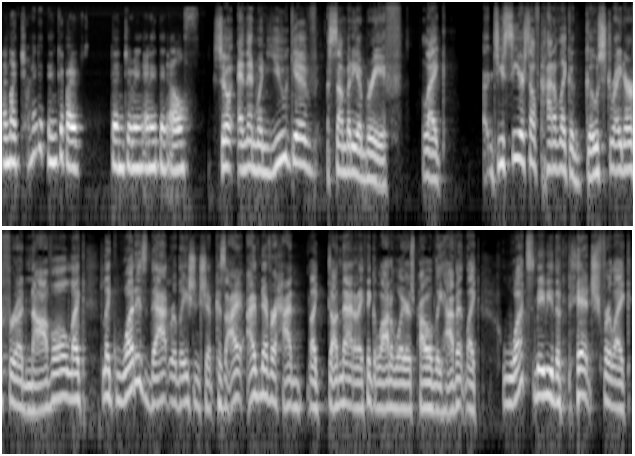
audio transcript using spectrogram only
I'm like trying to think if i've been doing anything else. So and then when you give somebody a brief like do you see yourself kind of like a ghostwriter for a novel? Like like what is that relationship? Because i i've never had like done that and i think a lot of lawyers probably haven't. Like what's maybe the pitch for like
